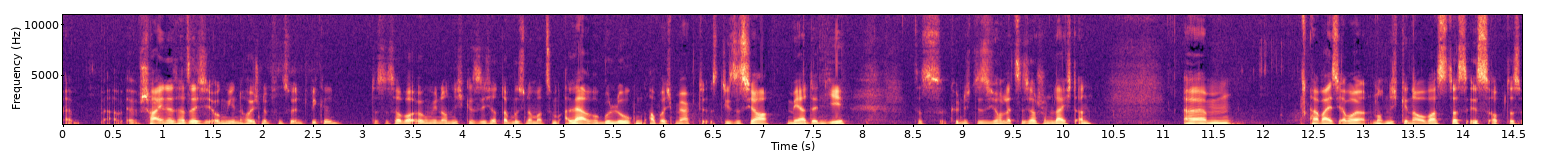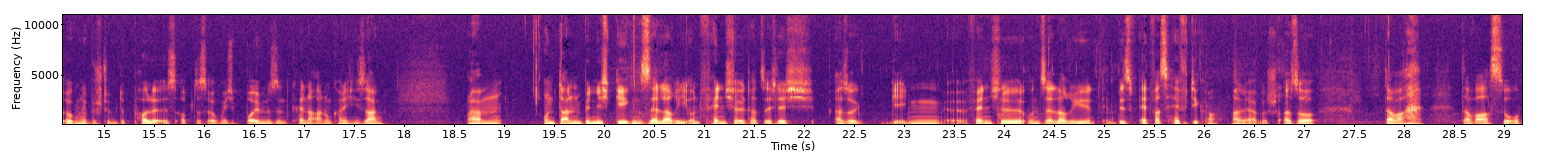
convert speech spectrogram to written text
äh, scheine tatsächlich irgendwie einen Heuschnupfen zu entwickeln. Das ist aber irgendwie noch nicht gesichert. Da muss ich nochmal zum Allergologen. Aber ich merkte es dieses Jahr mehr denn je. Das kündigte sich auch letztes Jahr schon leicht an. Ähm, da weiß ich aber noch nicht genau, was das ist, ob das irgendeine bestimmte Polle ist, ob das irgendwelche Bäume sind, keine Ahnung, kann ich nicht sagen. Ähm, und dann bin ich gegen Sellerie und Fenchel tatsächlich, also gegen äh, Fenchel und Sellerie etwas heftiger allergisch. Also da war, da war es so,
